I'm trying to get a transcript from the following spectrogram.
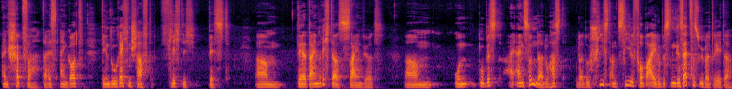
ein Schöpfer, da ist ein Gott, dem du Rechenschaft pflichtig bist ähm, der dein Richter sein wird. Ähm, und du bist ein Sünder, du hast oder du schießt am Ziel vorbei, du bist ein Gesetzesübertreter.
